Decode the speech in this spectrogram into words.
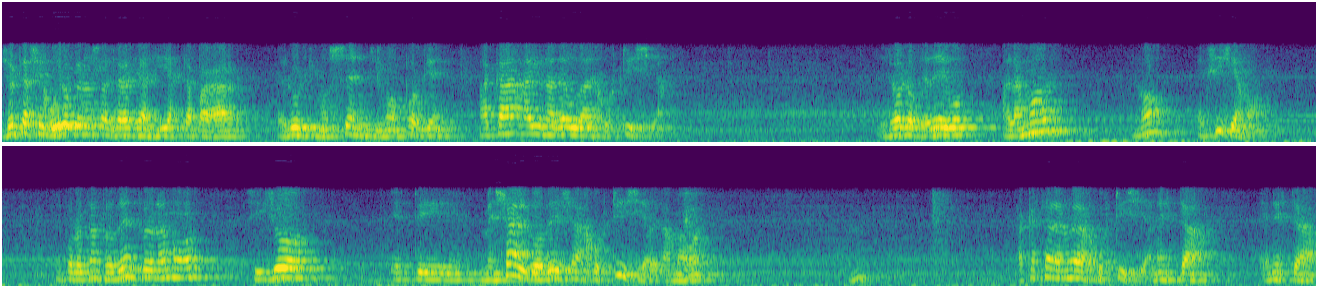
Yo te aseguro que no saldrás de allí hasta pagar el último céntimo, porque acá hay una deuda de justicia. Yo lo que debo al amor, ¿no? Exige amor. Y por lo tanto, dentro del amor, si yo este, me salgo de esa justicia del amor, acá está la nueva justicia, en esta, en esta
